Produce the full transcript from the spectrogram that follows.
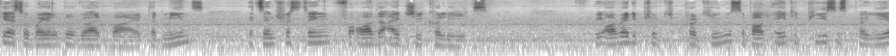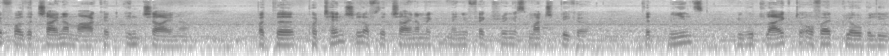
gear is available worldwide. That means it's interesting for all the IG colleagues. We already produce about 80 pieces per year for the China market in China. But the potential of the China manufacturing is much bigger. That means we would like to offer it globally.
